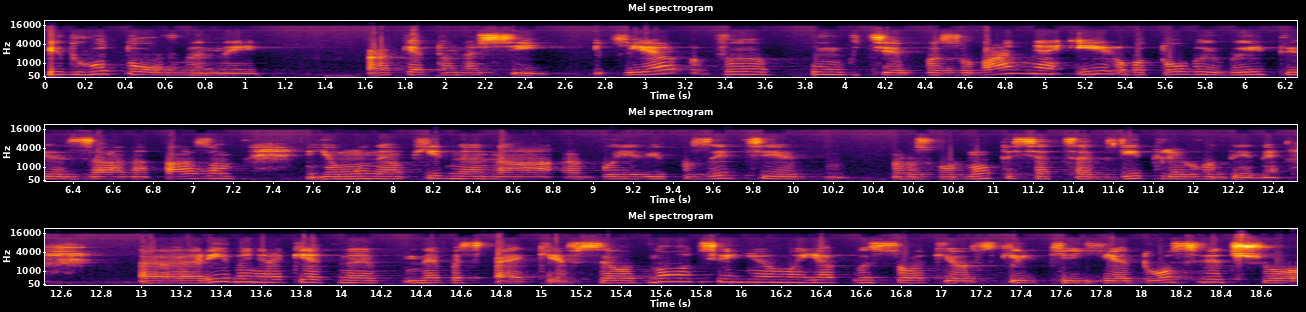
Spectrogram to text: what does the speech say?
підготовлений ракетоносій є в пункті базування і готовий вийти за наказом. Йому необхідно на бойові позиції розгорнутися це 2-3 години. Е, Рівень ракетної небезпеки все одно оцінюємо як високий, оскільки є досвід, що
